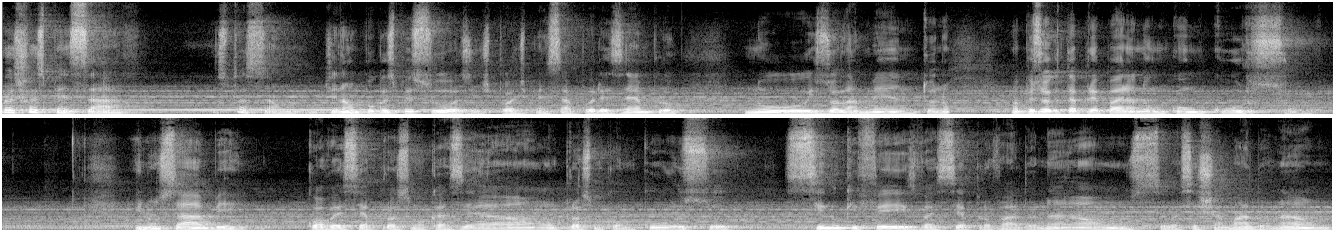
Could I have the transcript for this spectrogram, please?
Mas faz pensar a situação de não poucas pessoas. A gente pode pensar, por exemplo, no isolamento, uma pessoa que está preparando um concurso e não sabe qual vai ser a próxima ocasião, o próximo concurso, se no que fez vai ser aprovado ou não, se vai ser chamado ou não.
